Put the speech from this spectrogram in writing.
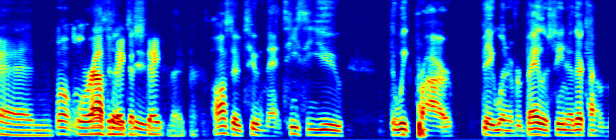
and Well, we're out to make a statement. Also, too, in that TCU, the week prior, big win over Baylor. So you know they're kind of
